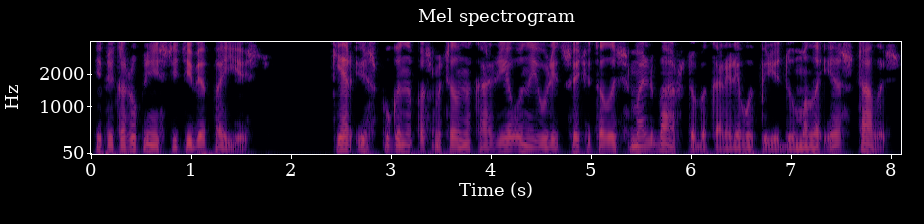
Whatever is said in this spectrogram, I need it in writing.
и прикажу принести тебе поесть». Кер испуганно посмотрел на королеву, на его лице читалась мольба, чтобы королева передумала и осталась.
